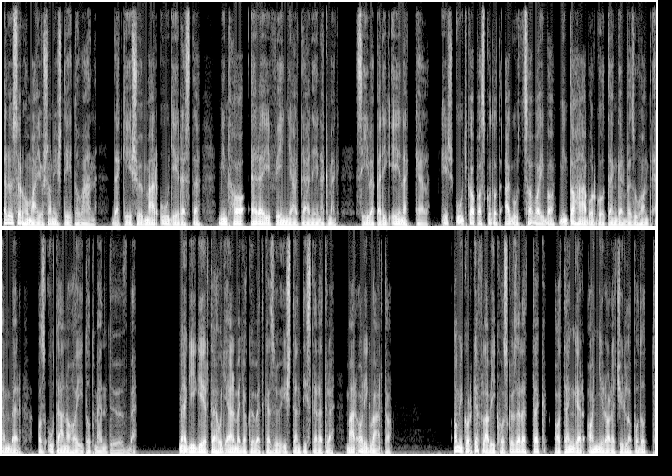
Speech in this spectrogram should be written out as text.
Először homályosan és tétován, de később már úgy érezte, mintha erei fényjel telnének meg, szíve pedig énekkel, és úgy kapaszkodott August szavaiba, mint a háborgó tengerbe zuhant ember az utána hajított mentőövbe. Megígérte, hogy elmegy a következő Isten tiszteletre, már alig várta. Amikor Keflavikhoz közeledtek, a tenger annyira lecsillapodott,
